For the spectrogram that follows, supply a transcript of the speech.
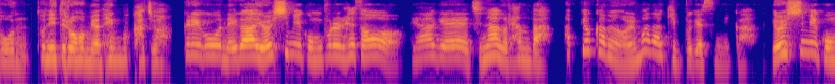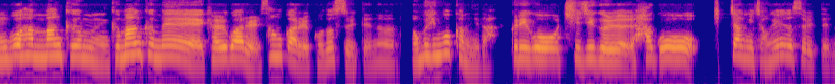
돈, 돈이 들어오면 행복하죠. 그리고 내가 열심히 공부를 해서 대학에 진학을 한다. 합격하면 얼마나 기쁘겠습니까? 열심히 공부한 만큼 그만큼의 결과를, 성과를 거뒀을 때는 너무 행복합니다. 그리고 취직을 하고 직장이 정해졌을 때는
